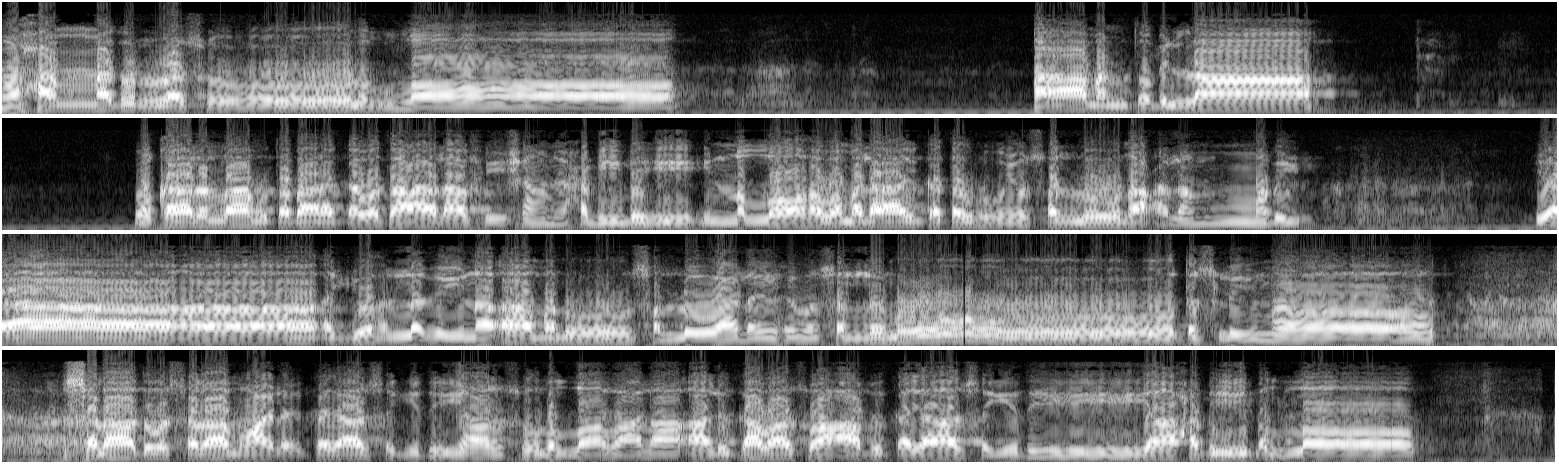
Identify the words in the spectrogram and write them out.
محمد رسول الله. آمنت بالله. وقال الله تبارك وتعالى في شان حبيبه، إن الله وملائكته يصلون على النبي. يا أيها الذين آمنوا صلوا عليه وسلموا تسليماً. الصلاة والسلام عليك يا سيدي يا رسول الله وعلى آلك وصحابك يا سيدي يا حبيب الله.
